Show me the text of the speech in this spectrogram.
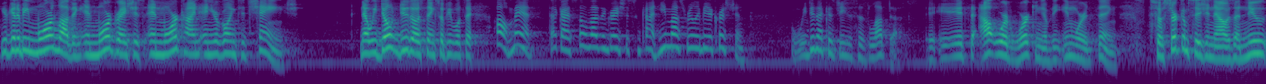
you're going to be more loving and more gracious and more kind, and you're going to change. Now, we don't do those things so people would say, oh man, that guy's so loving, gracious, and kind. He must really be a Christian. We do that because Jesus has loved us. It's the outward working of the inward thing. So, circumcision now is a new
